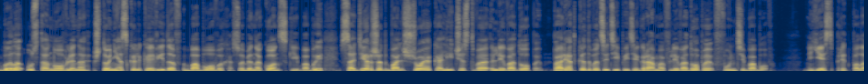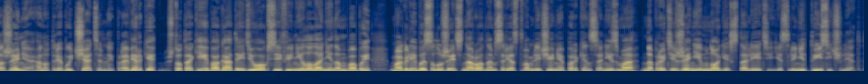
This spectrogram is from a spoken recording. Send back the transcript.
было установлено, что несколько видов бобовых, особенно конские бобы, содержат большое количество леводопы, порядка 25 граммов леводопы в фунте бобов. Есть предположение, оно требует тщательной проверки, что такие богатые диоксифенилаланином бобы могли бы служить народным средством лечения паркинсонизма на протяжении многих столетий, если не тысяч лет.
